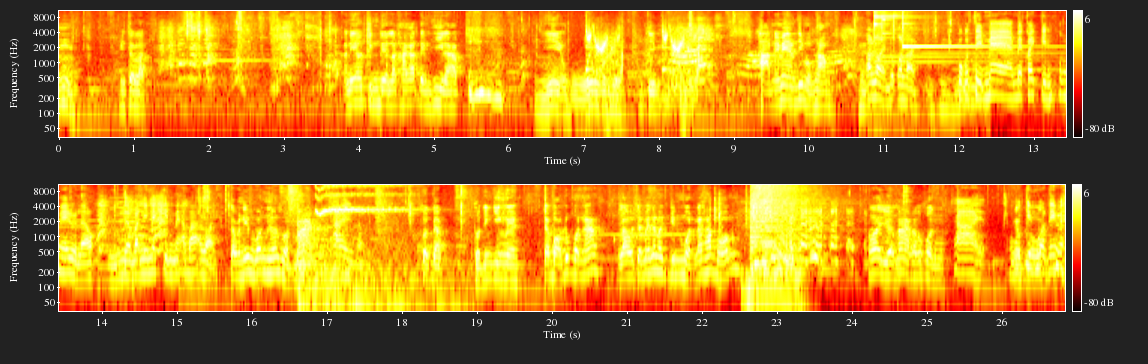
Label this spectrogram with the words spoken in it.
อืมมีสลัด อันนี้เรากินเดือนละครั้งก็เต็มที่แล้วครับ นี่โอ้โหทุกคนดูน้ำจิ้มผ่านไหมแม่น้ำจิ้มผมทอร่อยลูกอร่อย ปกติแม่ไม่ค่อยกินพวกนี้อยู่แล้วอืมแต่วันนี้ไม่กินแม่อาบ้าอร่อยำแต่วันนี้ผมว่าเนื้อสดมาก ใช่ค่ะ สดแบบสดจริง ๆ เลย จะบอกทุกคนนะ เราจะไม่ได้มากินหมดนะครับผม เพราะว่าเยอะมากครับทุกคน ใช่โอ้เกือบโล กินหมดนี่ไม่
